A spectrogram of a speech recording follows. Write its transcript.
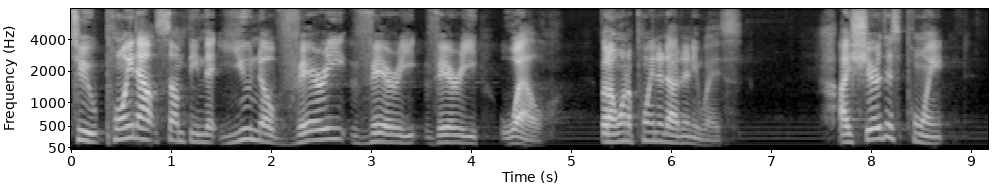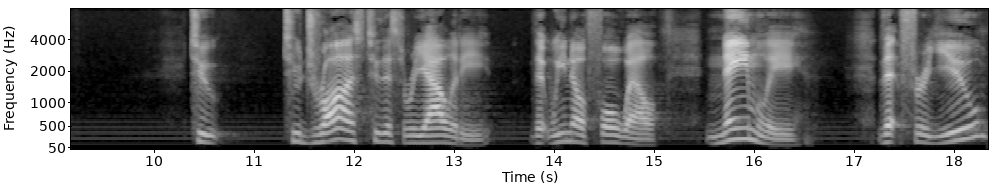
To point out something that you know very, very, very well. But I want to point it out anyways. I share this point to, to draw us to this reality that we know full well, namely, that for you,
